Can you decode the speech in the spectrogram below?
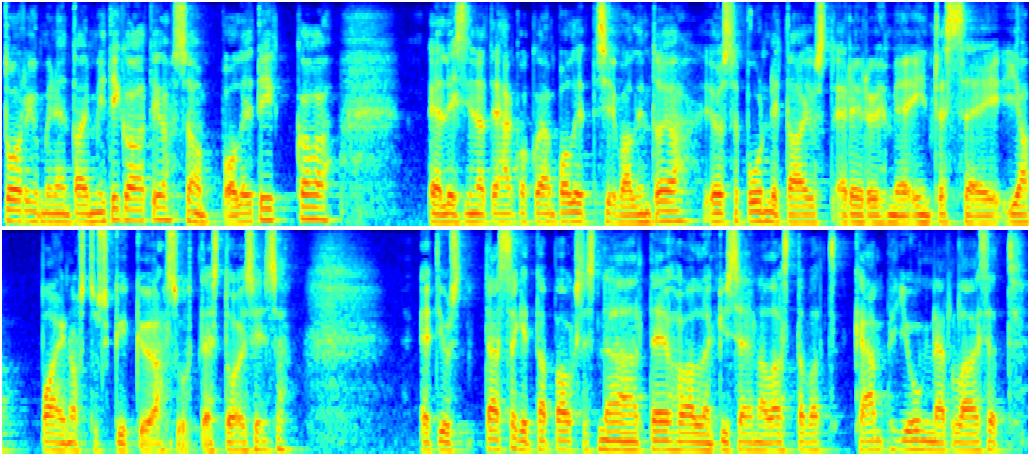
torjuminen tai mitigaatio, se on politiikkaa. Eli siinä tehdään koko ajan poliittisia valintoja, joissa punnitaan just eri ryhmien intressejä ja painostuskykyä suhteessa toisiinsa. Et just tässäkin tapauksessa nämä THL kyseenalaistavat Camp Jungnerlaiset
